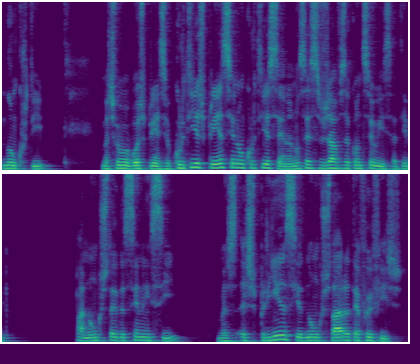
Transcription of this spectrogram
Não curti, mas foi uma boa experiência. Eu curti a experiência e não curti a cena. Não sei se já vos aconteceu isso. É tipo, pá, não gostei da cena em si, mas a experiência de não gostar até foi fixe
